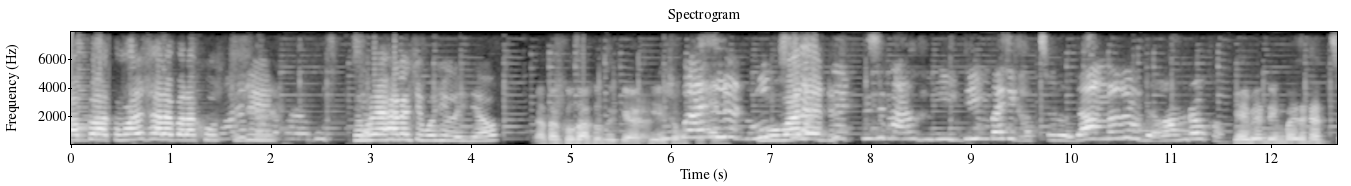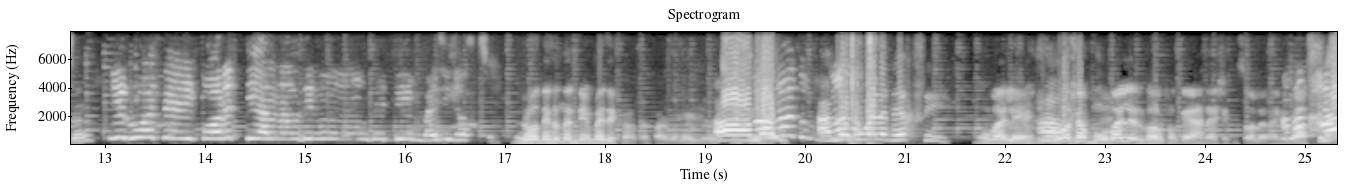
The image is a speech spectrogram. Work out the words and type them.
আব্বা তোমার সারা পাড়া খুঁজতেছি। তোমরা এখানে এসে বসে লেগে যাও। এত খোঁজা খুঁজি কি সমস্যা মোবাইলে ডিম খাচ্ছে রোজ আমরাও দাও আমরাও খাব। কেবে ডিম বাই দেখাচ্ছে কি রোজ এই করে তেল নাল দিন ডিম খাচ্ছে। রো দেখুন না ডিম দেখা পাগল হয়ে আমরা আমরা মোবাইলে দেখছি। মোবাইলে ও সব মোবাইলের গল্পকে এখানে এসে চলে নাকি? না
